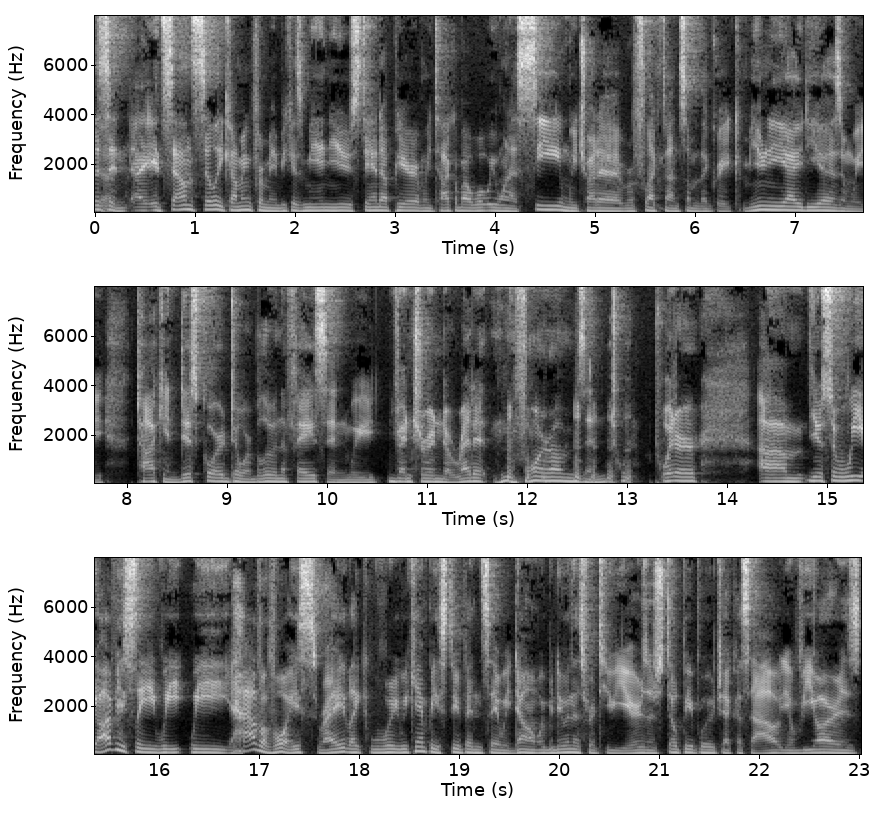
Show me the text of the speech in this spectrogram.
Listen, I, it sounds silly coming from me because me and you stand up here and we talk about what we want to see and we try to reflect on some of the great community ideas and we talk in Discord till we're blue in the face and we venture into Reddit and forums and tw- Twitter. Um, you know, so we obviously we we have a voice, right? Like we, we can't be stupid and say we don't. We've been doing this for two years. There's still people who check us out. You know, VR is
